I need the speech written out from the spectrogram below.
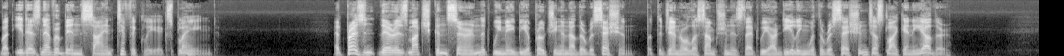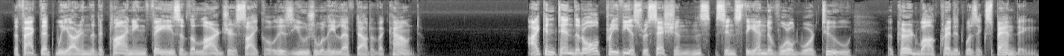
but it has never been scientifically explained. At present, there is much concern that we may be approaching another recession, but the general assumption is that we are dealing with a recession just like any other. The fact that we are in the declining phase of the larger cycle is usually left out of account. I contend that all previous recessions since the end of World War II occurred while credit was expanding,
